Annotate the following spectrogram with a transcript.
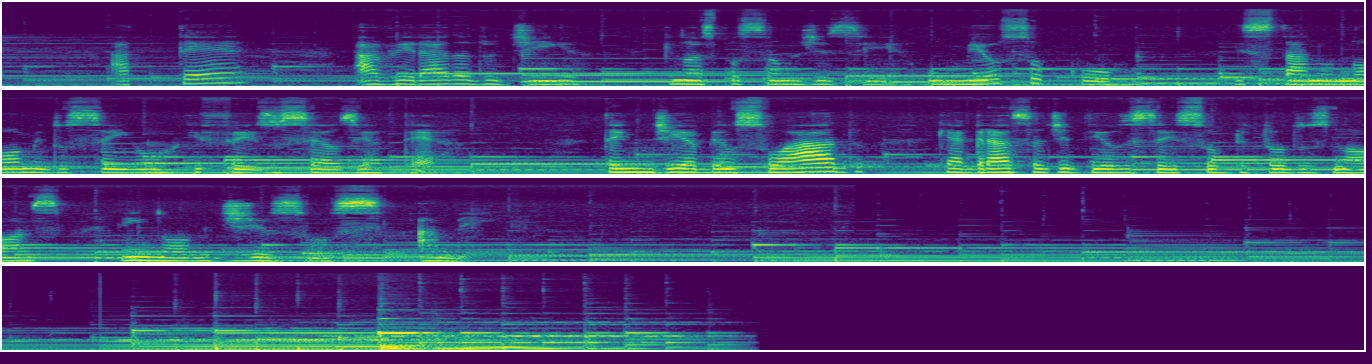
até a virada do dia, que nós possamos dizer: O meu socorro está no nome do Senhor que fez os céus e a terra. Tenha um dia abençoado, que a graça de Deus esteja sobre todos nós, em nome de Jesus. Amém.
